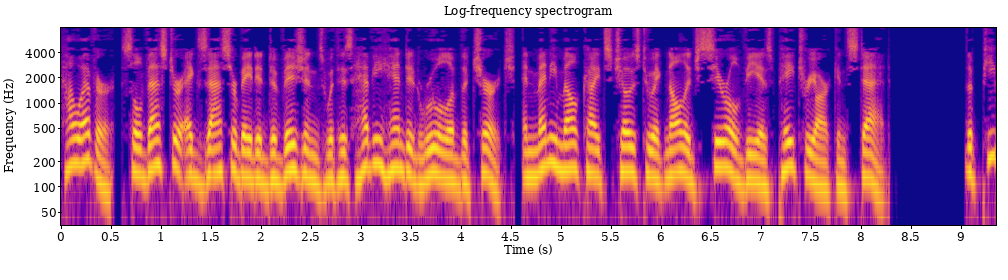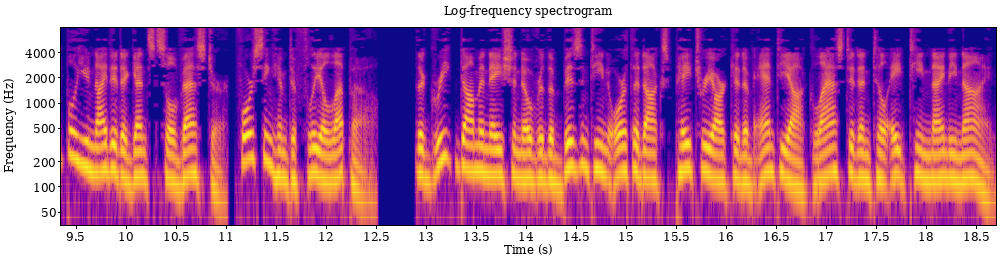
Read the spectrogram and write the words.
However, Sylvester exacerbated divisions with his heavy-handed rule of the Church, and many Melkites chose to acknowledge Cyril V as Patriarch instead. The people united against Sylvester, forcing him to flee Aleppo. The Greek domination over the Byzantine Orthodox Patriarchate of Antioch lasted until 1899.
